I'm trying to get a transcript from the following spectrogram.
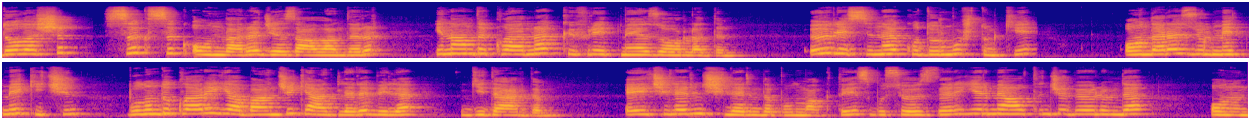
dolaşıp sık sık onları cezalandırır, inandıklarına küfretmeye zorladım. Öylesine kudurmuştum ki onlara zulmetmek için bulundukları yabancı kentlere bile giderdim. Elçilerin işlerinde bulmaktayız bu sözleri 26. bölümde 10.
